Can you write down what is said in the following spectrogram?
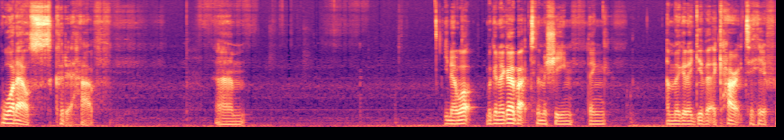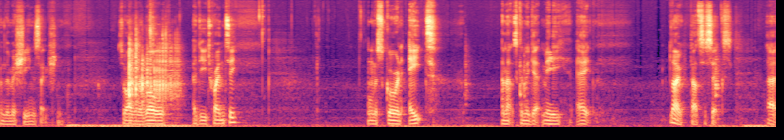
what else could it have? Um, you know what? We're going to go back to the machine thing and we're going to give it a character here from the machine section. So I'm going to roll a d20. I'm going to score an 8 and that's going to get me a... No, that's a 6. Uh,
